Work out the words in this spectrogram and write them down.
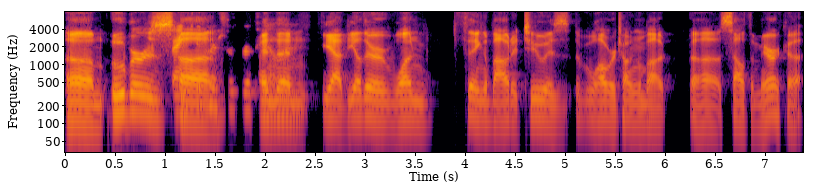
Um, Uber's, Thank uh, and then yeah the other one thing about it too is while we're talking about uh, south america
